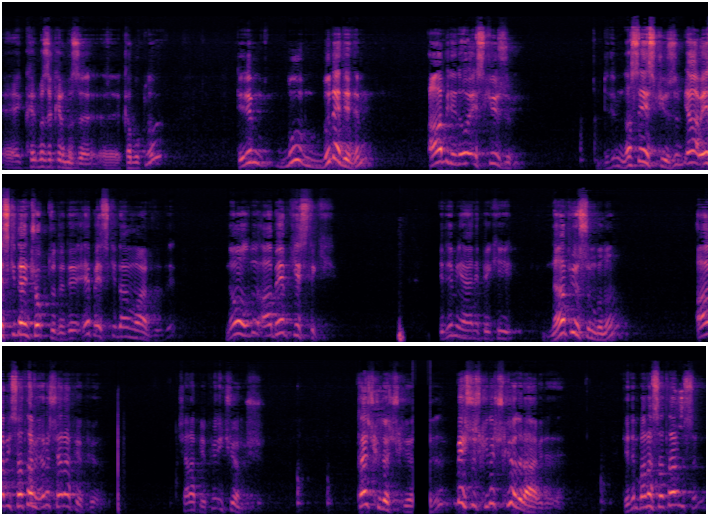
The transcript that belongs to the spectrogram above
e, kırmızı kırmızı e, kabuklu. Dedim bu, bu ne dedim. Abi dedi o eski üzüm. Dedim nasıl eski üzüm? Ya eskiden çoktu dedi. Hep eskiden vardı dedi. Ne oldu? Abi hep kestik. Dedim yani peki ne yapıyorsun bunu? Abi satamıyoruz şarap yapıyorum. Şarap yapıyor içiyormuş. Kaç kilo çıkıyor dedim. 500 kilo çıkıyordur abi dedi. Dedim bana satar mısın?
